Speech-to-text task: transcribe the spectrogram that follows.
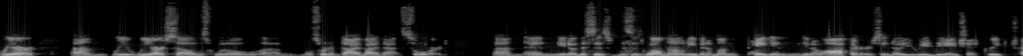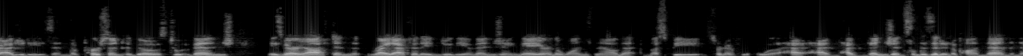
we are um, we we ourselves will um, will sort of die by that sword. Um, and you know this is this is well known even among pagan you know authors. You know you read the ancient Greek tragedies, and the person who goes to avenge is very often that right after they do the avenging, they are the ones now that must be sort of had had, had vengeance visited upon them, and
